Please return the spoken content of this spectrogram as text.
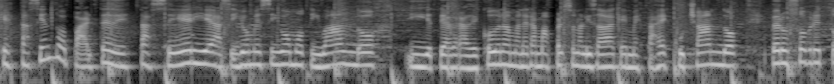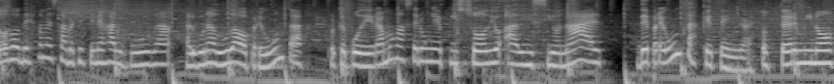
que estás siendo parte de esta serie, así yo me sigo motivando y te agradezco de una manera más personalizada que me estás escuchando, pero sobre todo déjame saber si tienes alguna, alguna duda o pregunta, porque pudiéramos hacer un episodio adicional de preguntas que tenga, estos términos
